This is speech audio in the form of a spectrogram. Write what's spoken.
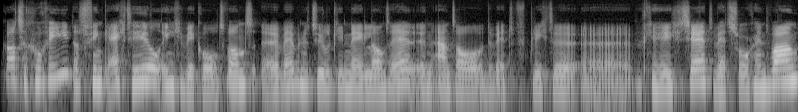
categorie. Dat vind ik echt heel ingewikkeld. Want uh, we hebben natuurlijk in Nederland hè, een aantal de wet verplichte uh, GGZ, wetzorg en dwang.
